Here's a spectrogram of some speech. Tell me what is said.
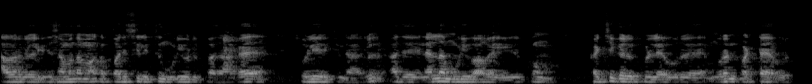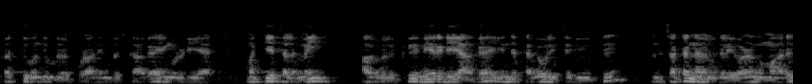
அவர்கள் இது சம்பந்தமாக பரிசீலித்து முடிவெடுப்பதாக சொல்லியிருக்கின்றார்கள். அது நல்ல முடிவாக இருக்கும். கட்சிகளுக்குள்ளே ஒரு முரண்பட்ட ஒரு கருத்து வந்து விடக்கூடாது என்பதற்காக எங்களுடைய மத்திய தலைமை அவர்களுக்கு நேரடியாக இந்த தகவலை தெரிவித்து அந்த சட்ட நகல்களை வழங்குமாறு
